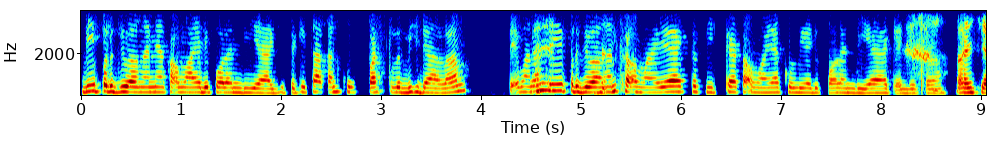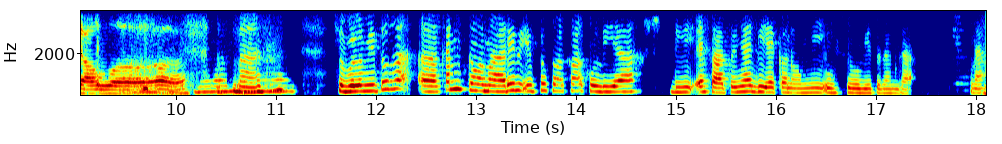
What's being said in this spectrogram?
di perjuangannya Kak Maya di Polandia gitu. Kita akan kupas lebih dalam kayak mana sih perjuangan Kak Maya ketika Kak Maya kuliah di Polandia kayak gitu. Masya Allah. Nah, sebelum itu Kak, eh, kan kemarin itu Kakak kuliah di S1-nya di ekonomi USU gitu kan Kak. Nah,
